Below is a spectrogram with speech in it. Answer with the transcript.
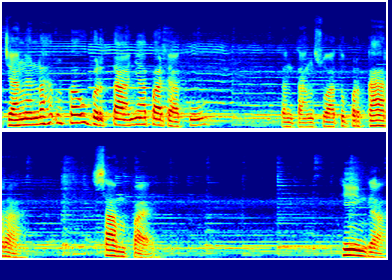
Janganlah engkau bertanya padaku tentang suatu perkara sampai hingga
